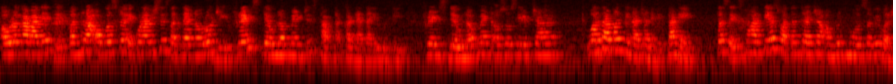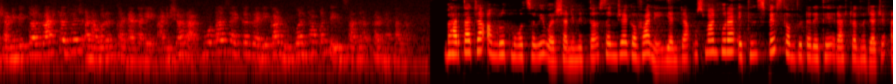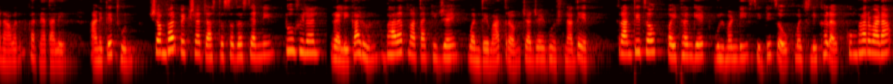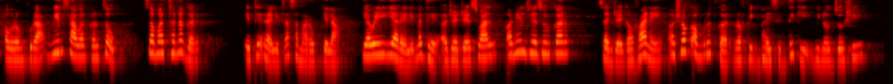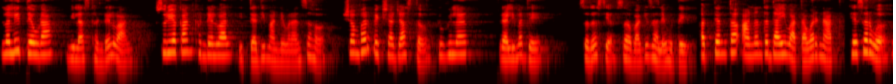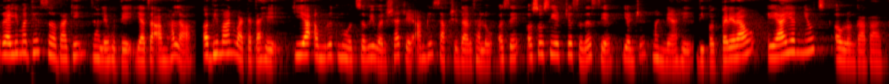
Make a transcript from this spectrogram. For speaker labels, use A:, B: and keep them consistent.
A: औरंगाबाद येथे पंधरा ऑगस्ट एकोणावीसशे सत्त्याण्णव रोजी फ्रेंड्स डेव्हलपमेंटची स्थापना करण्यात आली होती. फ्रेंड्स डेव्हलपमेंट असोसिएटच्या वर्धापन दिनाच्या निमित्ताने तसेच भारतीय स्वातंत्र्याच्या अमृत महोत्सवी वर्षानिमित्त राष्ट्रध्वज अनावरण करण्यात आले आणि शहरात मोटारसायकल रॅली काढून वर्धापन दिन साजरा करण्यात आला.
B: भारताच्या अमृत महोत्सवी वर्षानिमित्त संजय गव्हाणे यांच्या उस्मानपुरा येथील स्पेस कम्प्युटर येथे राष्ट्रध्वजाचे अनावरण करण्यात आले. आणि तेथून शंभरपेक्षा जास्त सदस्यांनी टू व्हीलर रॅली काढून भारत माता की जय वंदे मातरमच्या जय घोषणा देत क्रांती चौक पैठण गेट गुलमंडी सिटी चौक मछली खडक कुंभारवाडा औरंगपुरा वीर सावरकर चौक समर्थनगर येथे रॅलीचा समारोप केला. यावेळी या रॅलीमध्ये अजय जयस्वाल अनिल जेजुरकर संजय गव्हाणे अशोक अमृतकर रफिकभाई सिद्दीकी विनोद जोशी ललित देवडा विलास खंडेलवाल सूर्यकांत खंडेलवाल इत्यादी मान्यवरांसह शंभरपेक्षा जास्त टू व्हीलर रॅलीमध्ये सदस्य सहभागी झाले होते. अत्यंत आनंददायी वातावरणात हे सर्व रॅलीमध्ये सहभागी झाले होते याचा आम्हाला अभिमान वाटत आहे की या अमृत महोत्सवी वर्षाचे आम्ही साक्षीदार झालो असे असोसिएटचे सदस्य यांचे म्हणणे आहे. Deepak Pererao A I N news Aurangabad.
